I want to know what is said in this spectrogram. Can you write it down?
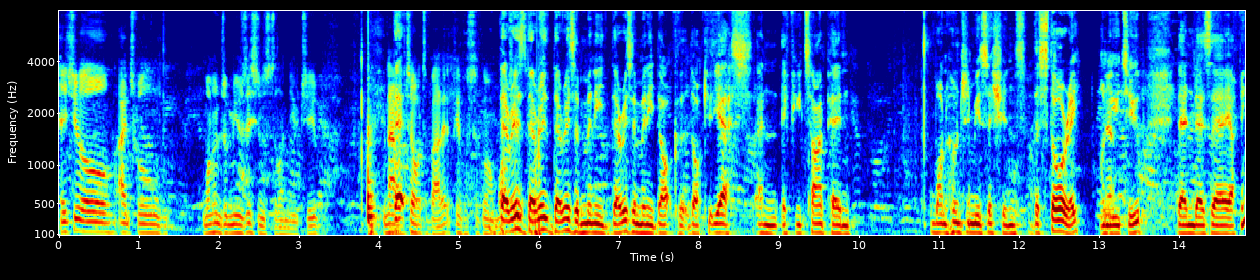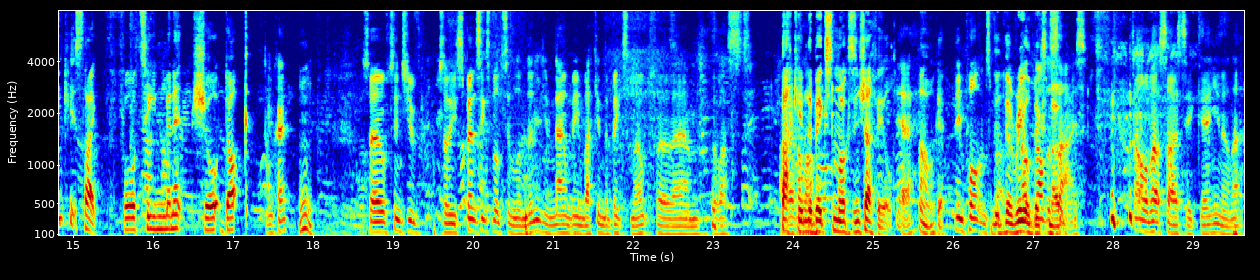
Is your actual 100 musicians still on YouTube? Now There- we've talked about it, people should go and watch There it. is there is there is a mini there is a mini doc that docu yes, and if you type in 100 musicians the story on Yeah. YouTube, then there's a I think it's like 14 minute short doc. Okay. Hmm. So since you've so you've spent six months in London, you've now been back in the big smoke for um, the last Back in the big smokes in Sheffield. Yeah. Oh, okay. The important smoke. the real not, big not the smoke. size. it's all about size, CK. You know that.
